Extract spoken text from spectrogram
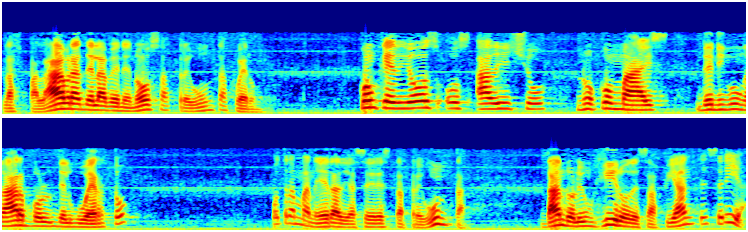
Las palabras de la venenosa pregunta fueron, ¿con que Dios os ha dicho no comáis de ningún árbol del huerto? Otra manera de hacer esta pregunta dándole un giro desafiante, sería,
